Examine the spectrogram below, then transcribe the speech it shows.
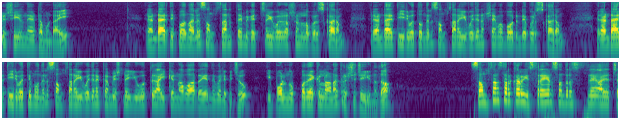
കൃഷിയിൽ നേട്ടമുണ്ടായി. രണ്ടായിരത്തി പതിനാല് സംസ്ഥാനത്തെ മികച്ച യുവകർഷനുള്ള പുരസ്കാരം രണ്ടായിരത്തി ഇരുപത്തൊന്നിൽ സംസ്ഥാന യുവജനക്ഷേമ ബോർഡിന്റെ പുരസ്കാരം രണ്ടായിരത്തി ഇരുപത്തി മൂന്നിൽ സംസ്ഥാന യുവജന കമ്മീഷന്റെ യൂത്ത് ഐക്കൺ അവാർഡ് എന്നിവ ലഭിച്ചു. ഇപ്പോൾ മുപ്പത് ഏക്കറിലാണ് കൃഷി ചെയ്യുന്നത്. സംസ്ഥാന സർക്കാർ ഇസ്രായേൽ സന്ദർശനത്തിന് അയച്ച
